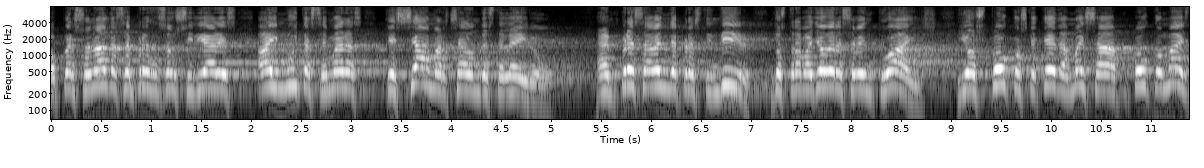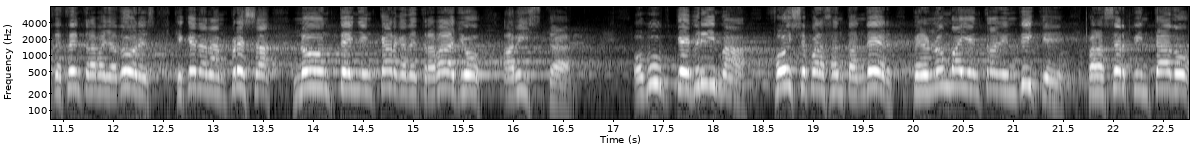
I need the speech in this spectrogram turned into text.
O personal das empresas auxiliares hai moitas semanas que xa marcharon deste leiro. A empresa vende prescindir dos traballadores eventuais e os poucos que quedan, máis a pouco máis de 100 traballadores que quedan na empresa, non teñen carga de traballo á vista. O bub que brima foise para Santander, pero non vai entrar en dique para ser pintado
